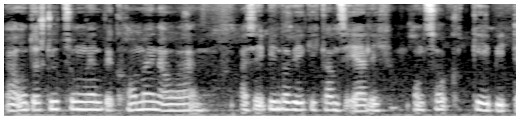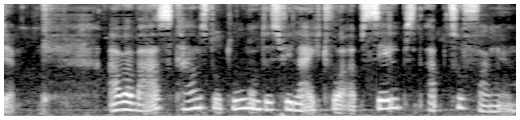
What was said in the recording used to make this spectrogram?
äh, Unterstützungen bekommen, aber also ich bin da wirklich ganz ehrlich und sage, geh bitte. Aber was kannst du tun, um das vielleicht vorab selbst abzufangen?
